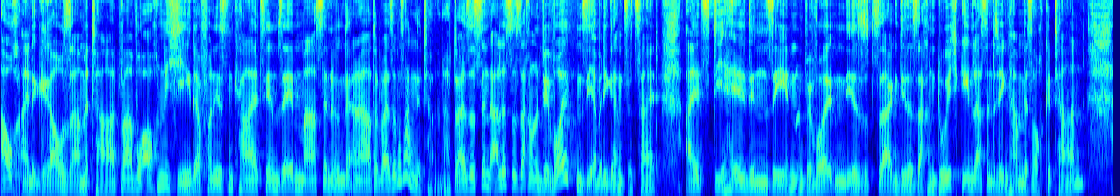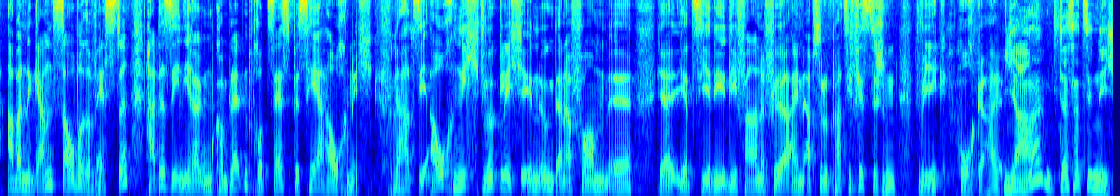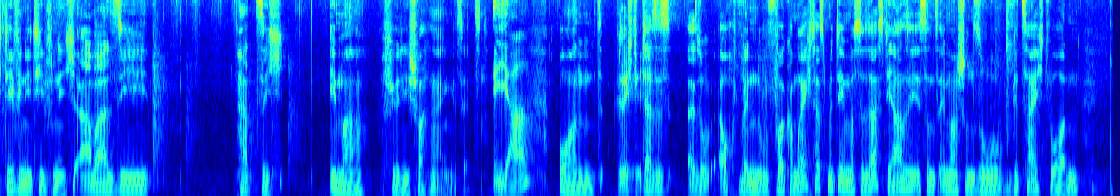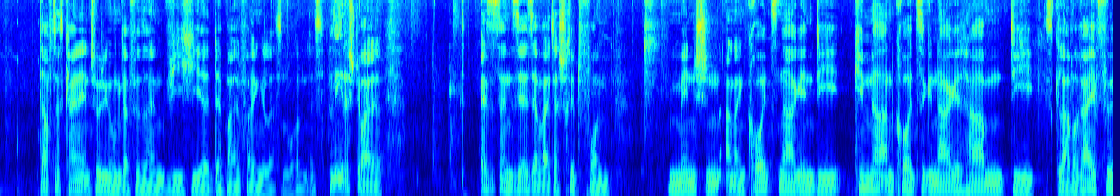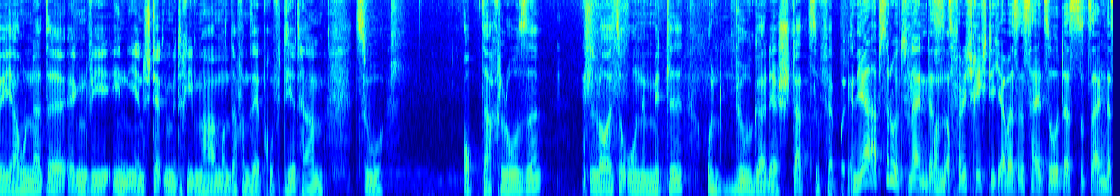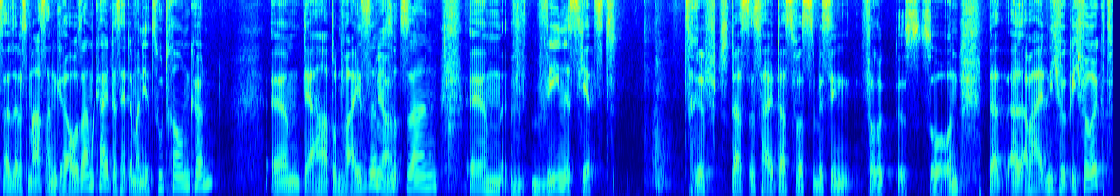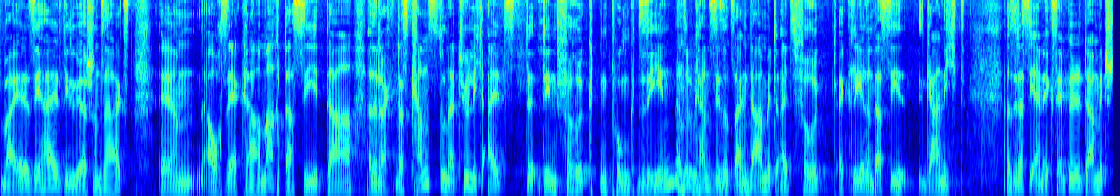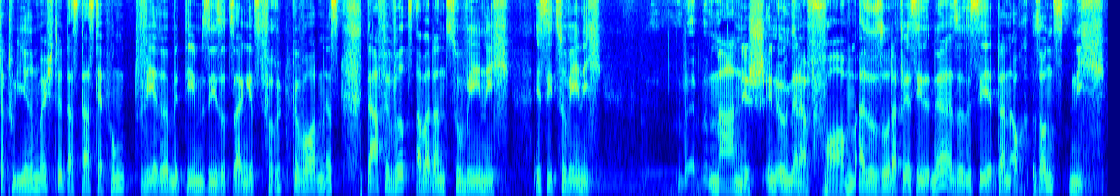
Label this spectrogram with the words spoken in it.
auch eine grausame Tat war, wo auch nicht jeder von diesen Karls ihr im selben Maße in irgendeiner Art und Weise was angetan hat. Also es sind alles so Sachen und wir wollten sie aber die ganze Zeit als die Heldin sehen und wir wollten ihr sozusagen diese Sachen durchgehen lassen, deswegen haben wir es auch getan. Aber eine ganz saubere Weste hatte sie in ihrem kompletten Prozess bisher auch nicht. Da hat sie auch nicht wirklich in irgendeiner Form äh, ja jetzt hier die, die Fahne für einen absolut pazifistischen Weg hochgehalten. Ja, das hat sie nicht, definitiv nicht. Aber sie hat sich immer für die Schwachen eingesetzt. Ja, Und Richtig. Das ist, also auch wenn du vollkommen recht hast mit dem, was du sagst, ja, sie ist uns immer schon so gezeigt worden, darf das keine Entschuldigung dafür sein, wie hier der Ball fallen gelassen worden ist. Nee, das stimmt. Weil es ist ein sehr, sehr weiter Schritt von Menschen an ein Kreuz nageln, die Kinder an Kreuze genagelt haben, die Sklaverei für Jahrhunderte irgendwie in ihren Städten betrieben haben und davon sehr profitiert haben, zu Obdachlose, Leute ohne Mittel und Bürger der Stadt zu verbrennen. Ja, absolut. Nein, das Und- ist auch völlig richtig. Aber es ist halt so, dass sozusagen das, also das Maß an Grausamkeit, das hätte man ihr zutrauen können. Ähm, der Art und Weise Ja. sozusagen. Ähm, wen es jetzt trifft, das ist halt das, was ein bisschen verrückt ist. So. Und da, aber halt nicht wirklich verrückt, weil sie halt, wie du ja schon sagst, ähm, auch sehr klar macht, dass sie da, also da, das kannst du natürlich als den verrückten Punkt sehen. Also du kannst sie sozusagen damit als verrückt erklären, dass sie gar nicht, also dass sie ein Exempel damit statuieren möchte, dass das der Punkt wäre, mit dem sie sozusagen jetzt verrückt geworden ist. Dafür wird es aber dann zu wenig, ist sie zu wenig manisch in irgendeiner Form. Also so, dafür ist sie, ne, also ist sie dann auch sonst nicht,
